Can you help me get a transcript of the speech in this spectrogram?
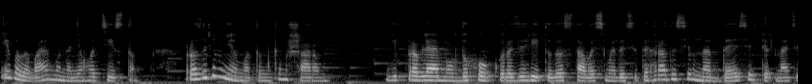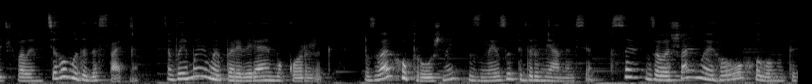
і виливаємо на нього тісто. Розрівнюємо тонким шаром. Відправляємо в духовку розігріту до 180 градусів на 10-15 хвилин. Цього буде достатньо. Виймаємо і перевіряємо коржик. Зверху пружний, знизу підрум'янився. Все, залишаємо його охолонути.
